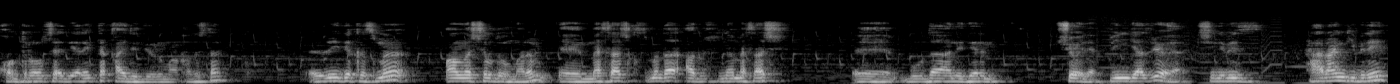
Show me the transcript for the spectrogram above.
Ctrl S diyerek de kaydediyorum arkadaşlar. Read kısmı anlaşıldı umarım. E, mesaj kısmı da adı üstünde mesaj. E, burada hani diyelim şöyle ping yazıyor ya. Şimdi biz herhangi biri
